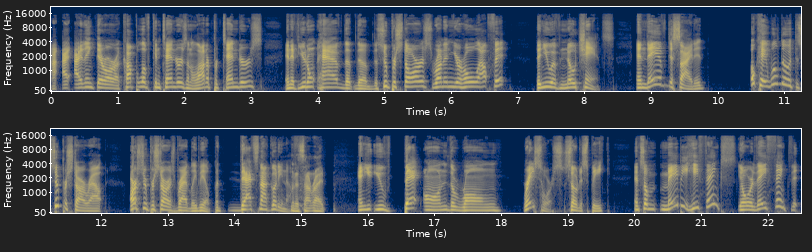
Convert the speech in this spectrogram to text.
I, I, I think there are a couple of contenders and a lot of pretenders. And if you don't have the, the the superstars running your whole outfit, then you have no chance. And they have decided, okay, we'll do it the superstar route. Our superstar is Bradley Beal, but that's not good enough But it's not right. and you, you've bet on the wrong racehorse, so to speak. And so maybe he thinks, you know, or they think that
